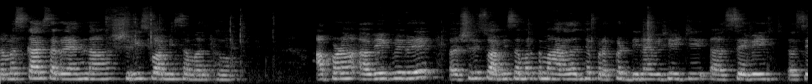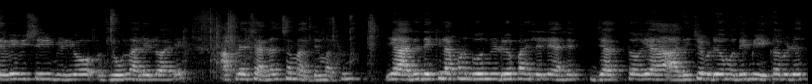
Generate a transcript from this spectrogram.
नमस्कार सगळ्यांना. श्री स्वामी समर्थ. आपण वेगवेगळे श्री स्वामी समर्थ महाराजांच्या प्रकट दिनाविषयीची सेवे सेवेविषयी व्हिडिओ घेऊन आलेलो आहे आपल्या चॅनलच्या माध्यमातून. या आधी देखील आपण दोन व्हिडिओ पाहिलेले आहेत. ज्यात या आधीच्या व्हिडिओमध्ये मी एका व्हिडिओत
